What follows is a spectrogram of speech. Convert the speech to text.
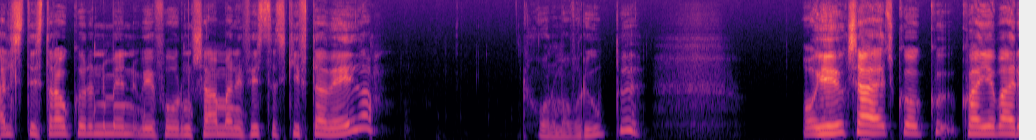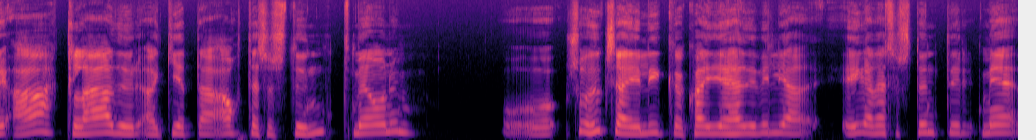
eldsti strákurinn minn, við fórum saman í fyrsta skipta veiða, fórum á rjúpu. Og ég hugsaði sko hvað ég væri að gladur að geta átt þessa stund með honum. Og svo hugsaði ég líka hvað ég hefði viljað eiga þessa stundir með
